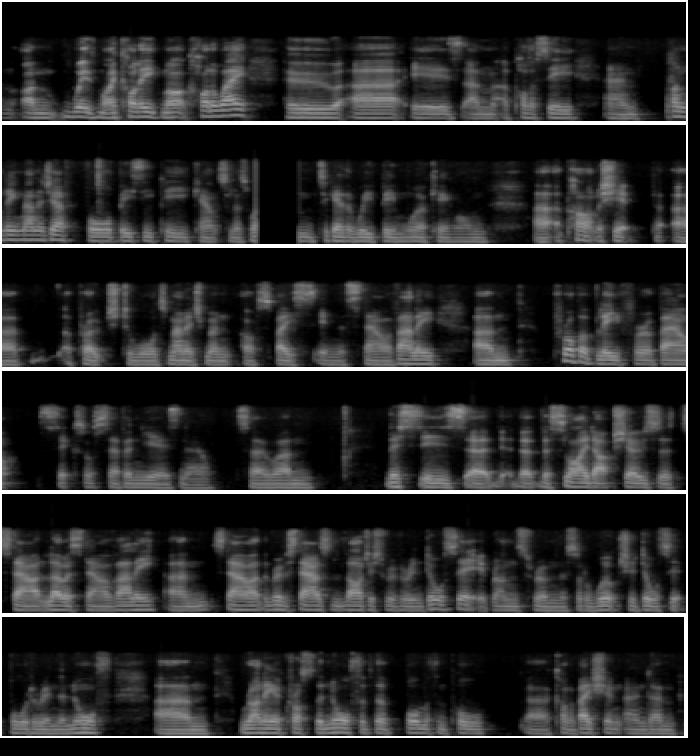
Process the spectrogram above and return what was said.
Um, I'm with my colleague Mark Holloway, who uh, is um, a policy and funding manager for BCP Council as well. Um, together, we've been working on uh, a partnership uh, approach towards management of space in the Stour Valley, um, probably for about six or seven years now. So um, this is uh, the, the slide up shows the Stour, lower Stour Valley. Um, Stour, the River Stour is the largest river in Dorset. It runs from the sort of Wiltshire Dorset border in the north, um, running across the north of the Bournemouth and Poole uh, conurbation and um,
